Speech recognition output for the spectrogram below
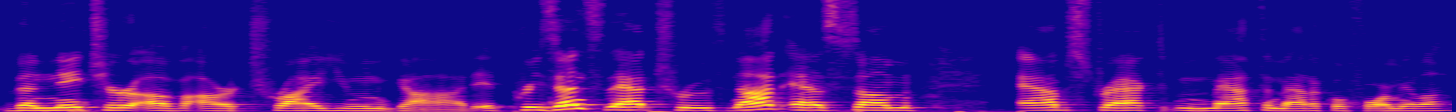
the nature of our triune God, it presents that truth not as some abstract mathematical formula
